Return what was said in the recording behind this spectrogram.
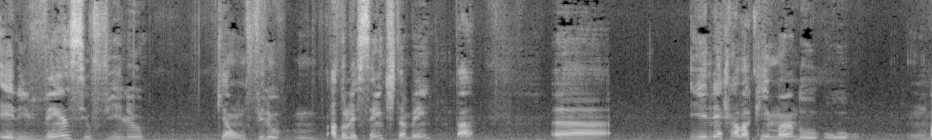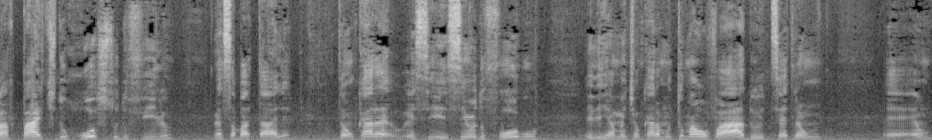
ele vence o filho, que é um filho adolescente também, tá? Uh, e ele acaba queimando o, uma parte do rosto do filho nessa batalha. Então, cara, esse Senhor do Fogo, ele realmente é um cara muito malvado, etc. É um, é, é um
